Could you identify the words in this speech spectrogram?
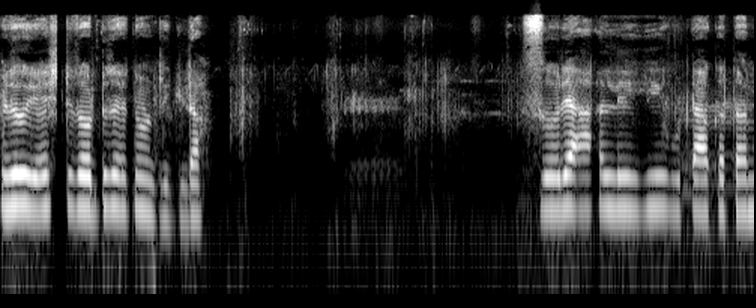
ಇದು ಎಷ್ಟು ದೊಡ್ಡದೈತೆ ನೋಡ್ರಿ ಗಿಡ. ಸೂರ್ಯ ಅಲ್ಲಿಗೆ ಊಟ ಹಾಕತಾನ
